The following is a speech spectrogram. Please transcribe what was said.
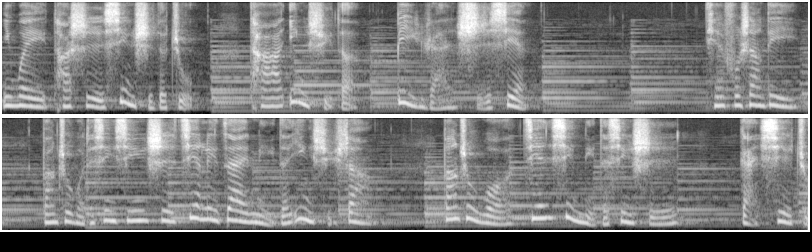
因为他是信实的主，他应许的必然实现。天父上帝，帮助我的信心是建立在你的应许上，帮助我坚信你的信实。感谢主。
